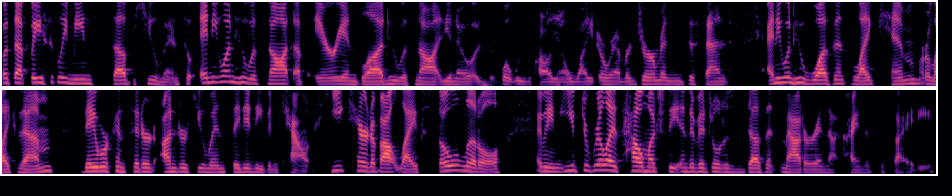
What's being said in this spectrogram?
but that basically means subhuman. So anyone who was not of Aryan blood, who was not you know what we would call you know white or whatever German descent, anyone who wasn't like him or like them, they were considered underhumans. They didn't even count. He cared about life so little. I mean, you have to realize how much the individual just doesn't matter in that kind of society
